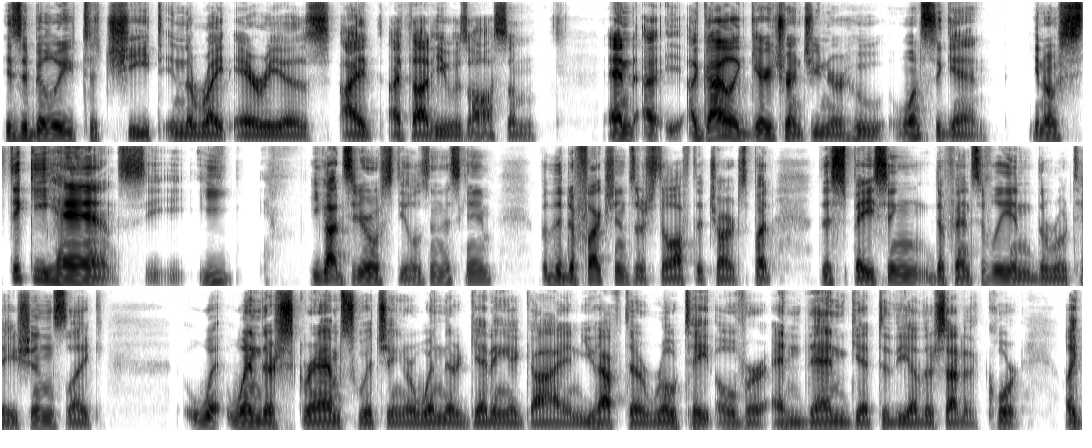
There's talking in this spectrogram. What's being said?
his ability to cheat in the right areas. I I thought he was awesome. And a, a guy like Gary Trent Jr., who once again, you know, sticky hands. He, he he got zero steals in this game, but the deflections are still off the charts. But the spacing defensively and the rotations, like wh- when they're scram switching or when they're getting a guy and you have to rotate over and then get to the other side of the court, like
